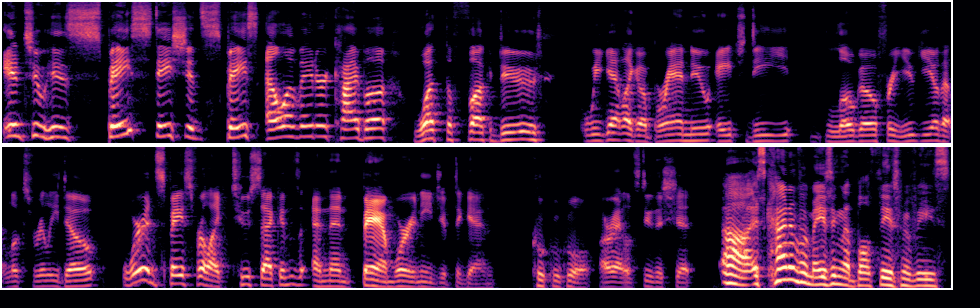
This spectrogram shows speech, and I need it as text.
into his space station space elevator Kaiba. What the fuck, dude? We get like a brand new HD logo for Yu-Gi-Oh that looks really dope. We're in space for like 2 seconds and then bam, we're in Egypt again. Cool, cool, cool. All right, let's do this shit. Uh, it's kind of amazing that both these movies.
